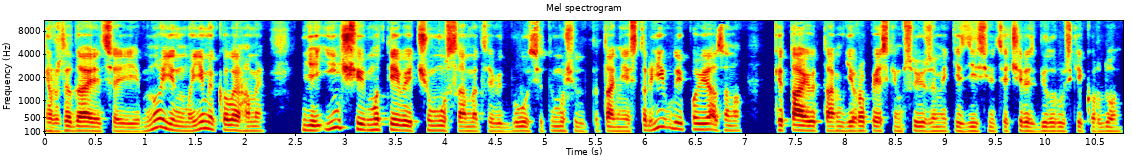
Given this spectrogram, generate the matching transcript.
розглядається і мною, і моїми колегами. Є інші мотиви, чому саме це відбулося, тому що тут питання із торгівлею пов'язано Китаю, там Європейським Союзом, який здійснюється через білоруський кордон.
